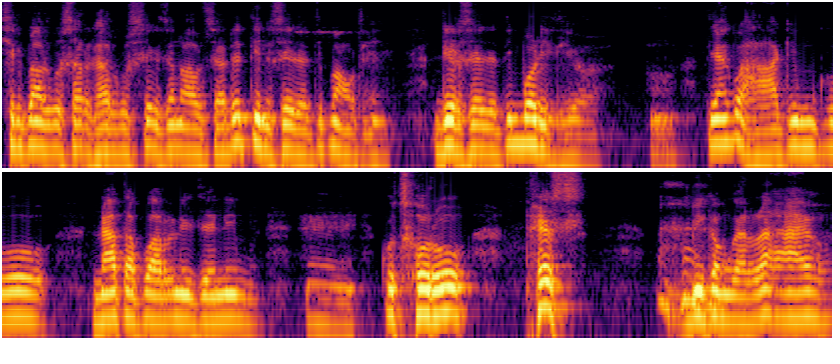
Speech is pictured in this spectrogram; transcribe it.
श्रीपाँचको सरकारको सेक्सन अफिसरले तिन सय जति पाउँथे डेढ सय जति बढी थियो। त्यहाँको हाकिमको नाता पर्ने चाहिँ नि को छोरो फ्रेस बिकम गरेर आयो।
